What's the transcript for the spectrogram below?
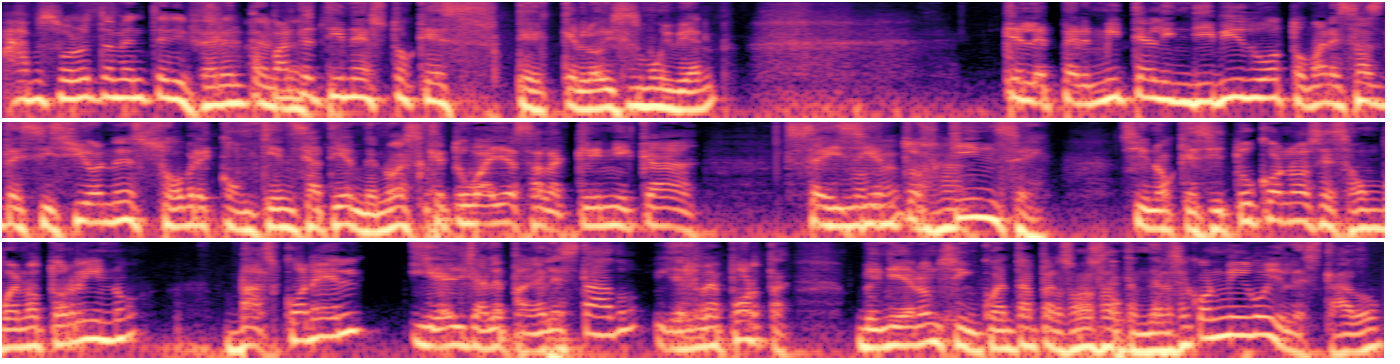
absolutamente diferente Aparte tiene esto que es, que, que lo dices muy bien, que le permite al individuo tomar esas decisiones sobre con quién se atiende. No es que tú vayas a la clínica 615, sino que si tú conoces a un buen otorrino, vas con él y él ya le paga el Estado y él reporta. Vinieron 50 personas a atenderse conmigo y el Estado.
